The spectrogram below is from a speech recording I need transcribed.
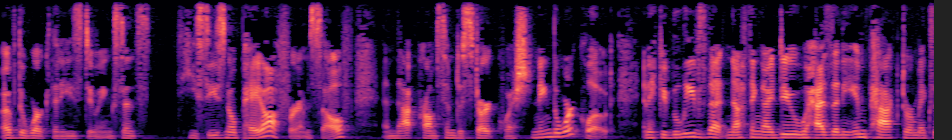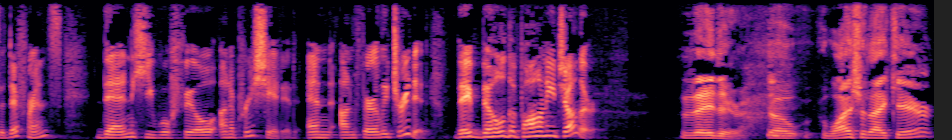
of the work that he's doing since he sees no payoff for himself, and that prompts him to start questioning the workload. And if he believes that nothing I do has any impact or makes a difference, then he will feel unappreciated and unfairly treated. They build upon each other. They do. So, why should I care?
